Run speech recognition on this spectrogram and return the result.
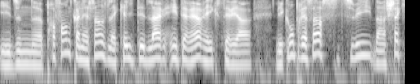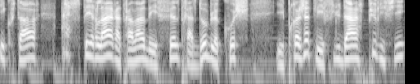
et d'une profonde connaissance de la qualité de l'air intérieur et extérieur. Les compresseurs situés dans chaque écouteur aspirent l'air à travers des filtres à double couche et projettent les flux d'air purifiés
